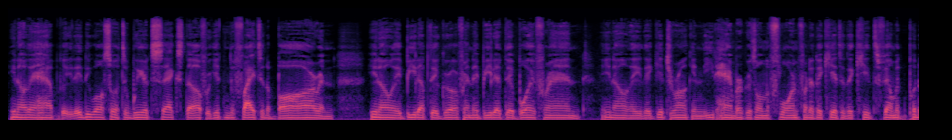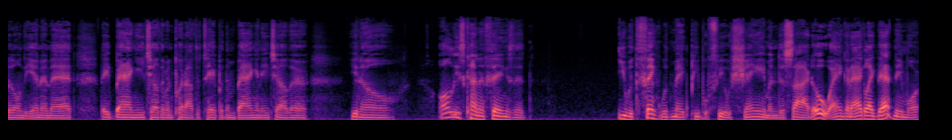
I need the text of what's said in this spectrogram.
you know, they have they do all sorts of weird sex stuff, or get into fights at a bar, and you know, they beat up their girlfriend, they beat up their boyfriend, you know, they, they get drunk and eat hamburgers on the floor in front of the kids, and the kids film it put it on the internet. They bang each other and put out the tape of them banging each other, you know, all these kind of things that you would think would make people feel shame and decide, oh, I ain't gonna act like that anymore.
